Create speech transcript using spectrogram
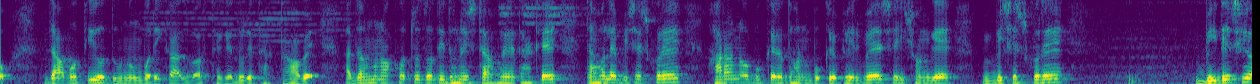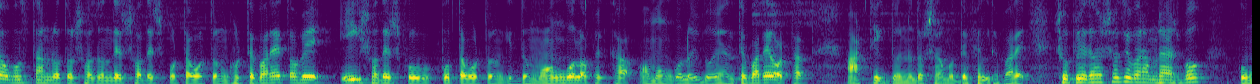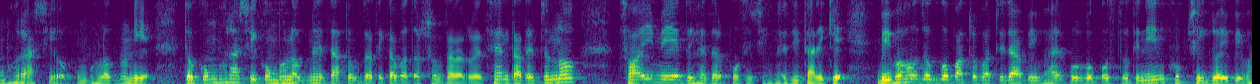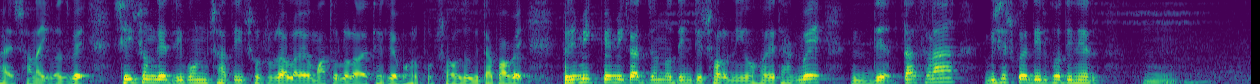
যাবতীয় দু নম্বরই কাজবাজ থেকে দূরে থাকতে হবে। আর জন্ম নক্ষত্র যদি ধনিষ্ঠা হয়ে থাকে, তাহলে বিশেষ করে হারানো বুকের ধন বুকে ফিরবে, সেই সঙ্গে বিশেষ করে বিদেশে অবস্থানরত স্বজনদের স্বদেশ প্রত্যাবর্তন ঘটতে পারে, তবে এই স্বদেশ প্রত্যাবর্তন কিন্তু মঙ্গল অপেক্ষা অমঙ্গলই বয়ে আনতে পারে, অর্থাৎ আর্থিক দৈন্যদশার মধ্যে ফেলতে পারে। সুপ্রিয় দর্শক, এবার আমরা আসব কুম্ভ রাশি ও কুম্ভ লগ্ন নিয়ে। তো কুম্ভ রাশি কুম্ভ লগ্নে জাতক, জাতিকা বা দর্শক যারা রয়েছেন, তাদের জন্য ছয় মে দুই হাজার পঁচিশ ইংরেজি তারিখে বিবাহযোগ্য পাত্রপাত্রীরা বিবাহের পূর্ব প্রস্তুতি নিন। খুব শীঘ্রই বিবাহের সানাই বাজবে। সেই সঙ্গে জীবন সাথী, শ্বশুরালয় ও মাতুলালয় থেকে ভরপুর সহযোগিতা পাবে। প্রেমিক, প্রেমিকার জন্য দিনটি স্মরণীয় হয়ে থাকবে। তাছাড়া বিশেষ করে দীর্ঘদিনের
